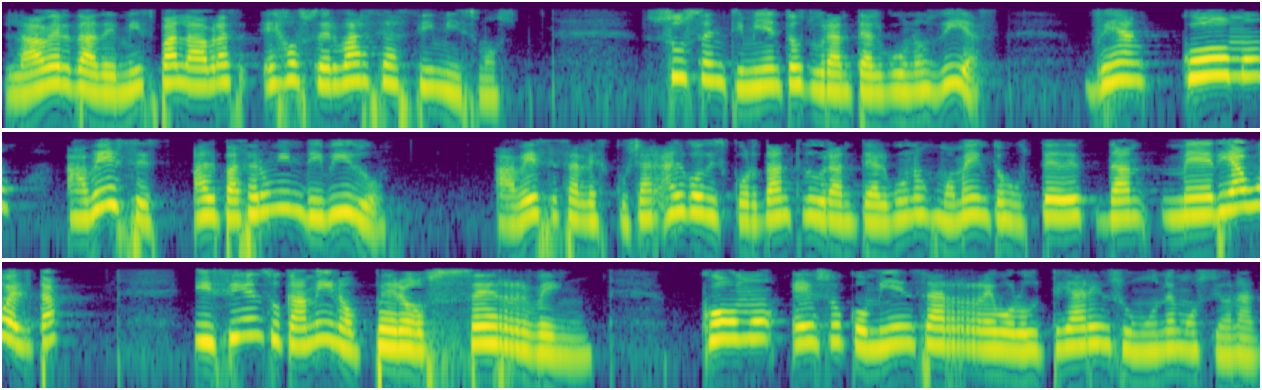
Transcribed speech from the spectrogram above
la verdad de mis palabras es observarse a sí mismos, sus sentimientos durante algunos días. Vean cómo a veces al pasar un individuo a veces al escuchar algo discordante durante algunos momentos, ustedes dan media vuelta y siguen su camino, pero observen cómo eso comienza a revolotear en su mundo emocional.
